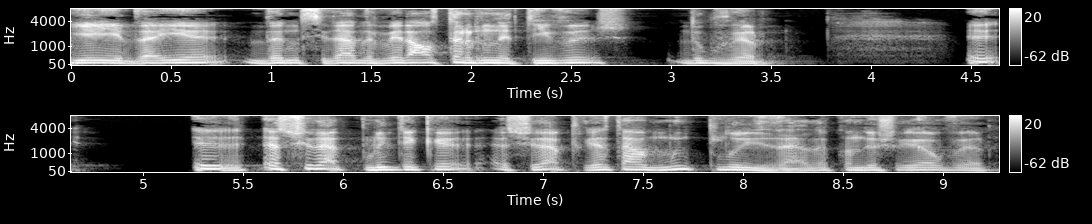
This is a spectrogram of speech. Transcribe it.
e a ideia da necessidade de haver alternativas do governo. Eh, eh, A sociedade política, a sociedade portuguesa estava muito polarizada quando eu cheguei ao governo.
